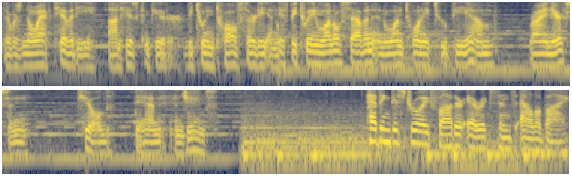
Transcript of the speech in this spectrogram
There was no activity on his computer between 12:30 and if between 1.07 and 1.22 p.m. Ryan Erickson killed Dan and James. Having destroyed Father Erickson's alibi,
